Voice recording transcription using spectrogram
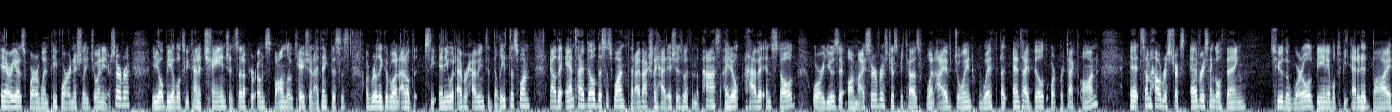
areas where when people are initially joining your server, you'll be able to kind of change and set up your own spawn location. I think this is a really good one. I don't see anyone ever having to delete this one. Now the anti-build, this is one that I've actually had issues with in the past. I don't have it installed or use it on my servers just because when I've joined with an anti-build or protect on, it somehow restricts every single thing to the world being able to be edited by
